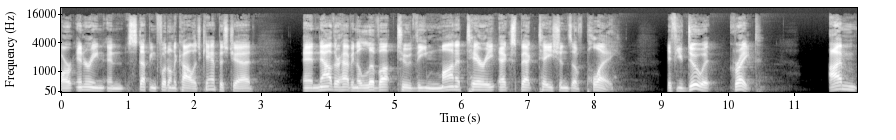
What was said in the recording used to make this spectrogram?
are entering and stepping foot on a college campus, Chad, and now they're having to live up to the monetary expectations of play. If you do it, great. I'm,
